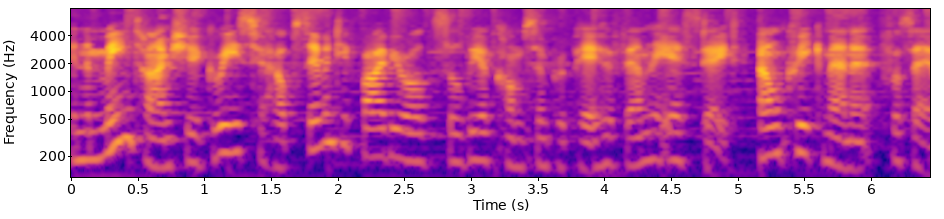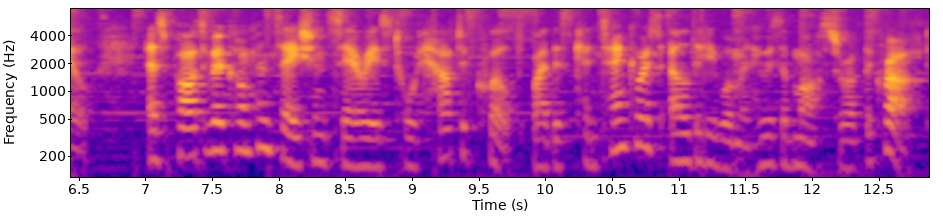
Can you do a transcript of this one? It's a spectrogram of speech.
In the meantime, she agrees to help 75-year-old Sylvia Compson prepare her family estate, Elm Creek Manor, for sale. As part of her compensation, Sarah is taught how to quilt by this cantankerous elderly woman who is a master of the craft.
